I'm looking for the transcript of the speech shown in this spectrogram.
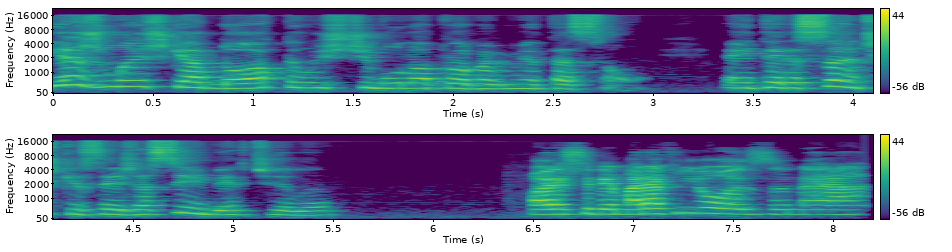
E as mães que adotam estimulam a própria alimentação? É interessante que seja assim, Bertila? Olha, seria maravilhoso, né?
